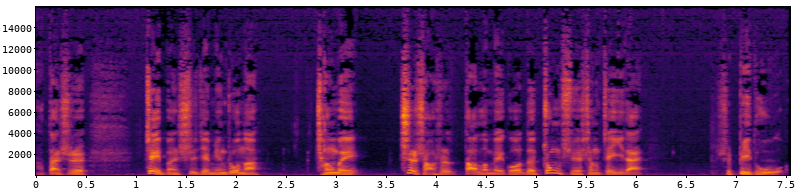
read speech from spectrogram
啊。但是，这本世界名著呢，成为至少是到了美国的中学生这一代是必读物。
